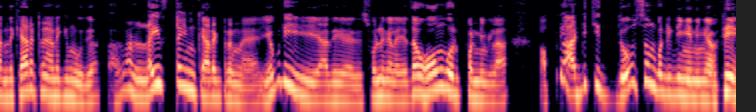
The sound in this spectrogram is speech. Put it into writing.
அந்த கேரக்டர் நினைக்கும் போது அதெல்லாம் லைஃப் டைம் கேரக்டர்னு எப்படி அது சொல்லுங்களேன் ஏதாவது ஹோம் ஒர்க் பண்ணீங்களா? அப்படியே அடிச்சு தோசம் பண்ணிட்டீங்க நீங்க அப்படியே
